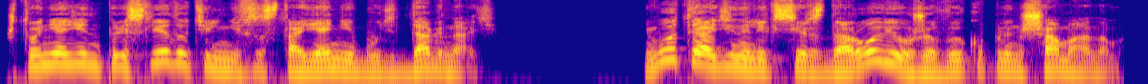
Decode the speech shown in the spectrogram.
что ни один преследователь не в состоянии будет догнать. Вот и один эликсир здоровья уже выкуплен шаманом.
